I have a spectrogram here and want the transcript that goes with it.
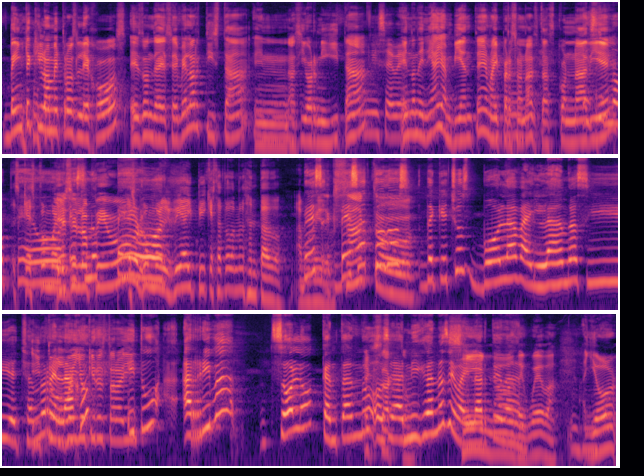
20 kilómetros lejos, es donde se ve el artista en así hormiguita, Ni se ve. en donde ni hay ambiente, no hay personas, estás con nadie. Eso es lo Es que es como el- Eso es lo peor. Es como el VIP que está todo el mundo sentado. ¿Ves, ves a todos de que hechos bola, bailando así, echando Y tú, güey, relajo. yo quiero estar ahí. Y tú arriba solo cantando, o sea, ni ganas de Sí, bailar te no, dan. de hueva. Yo,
